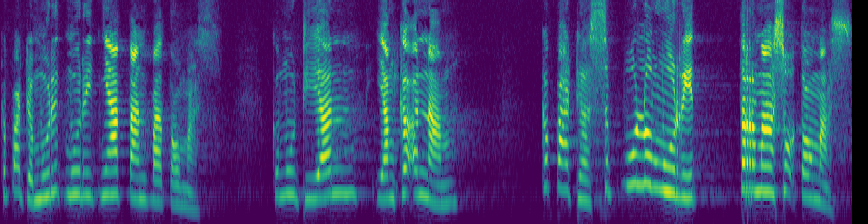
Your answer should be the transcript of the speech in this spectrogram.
kepada murid-muridnya tanpa Thomas. Kemudian yang keenam, kepada sepuluh murid termasuk Thomas.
